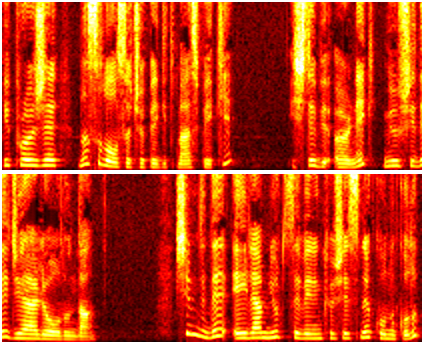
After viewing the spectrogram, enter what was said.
Bir proje nasıl olsa çöpe gitmez peki? İşte bir örnek Mürşide Ciğerlioğlu'ndan. Şimdi de Eylem Yurtsever'in köşesine konuk olup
